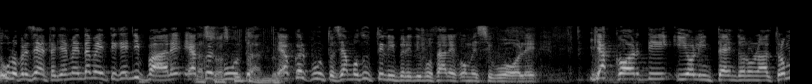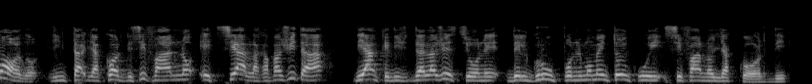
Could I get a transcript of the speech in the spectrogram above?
uno presenta gli emendamenti che gli pare e a, punto, e a quel punto siamo tutti liberi di votare come si vuole. Gli accordi io li intendo in un altro modo, gli, gli accordi si fanno e si ha la capacità di, anche di, della gestione del gruppo nel momento in cui si fanno gli accordi.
